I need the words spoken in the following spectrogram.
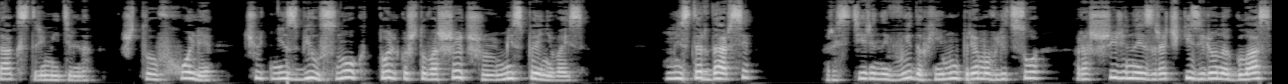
Так стремительно, что в холле чуть не сбил с ног только что вошедшую мисс Пеннивайс. «Мистер Дарси!» Растерянный выдох ему прямо в лицо, расширенные зрачки зеленых глаз,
